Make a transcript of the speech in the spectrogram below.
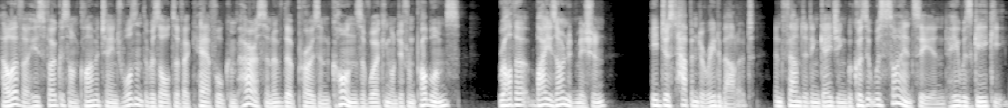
However, his focus on climate change wasn't the result of a careful comparison of the pros and cons of working on different problems. Rather, by his own admission, he'd just happened to read about it and found it engaging because it was sciencey and he was geeky.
